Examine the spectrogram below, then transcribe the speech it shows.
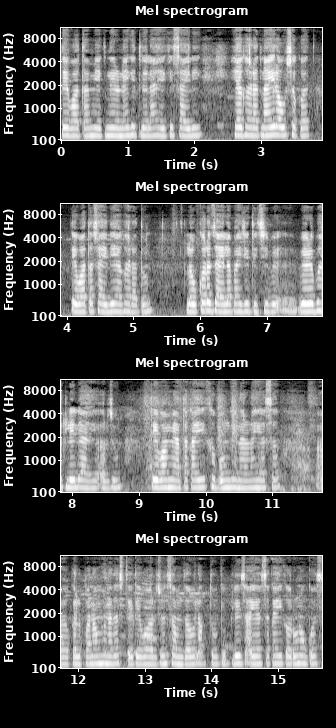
तेव्हा आता मी एक निर्णय घेतलेला आहे की सायली ह्या घरात नाही राहू शकत. तेव्हा आता सायली ह्या घरातून लवकरच जायला पाहिजे. तिची वे वेळ भरलेली आहे अर्जुन. तेव्हा मी आता काही खपवून घेणार नाही असं कल्पना म्हणत असते. तेव्हा अर्जुन समजावू लागतो की प्लीज आई असं काही करू नकोस.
